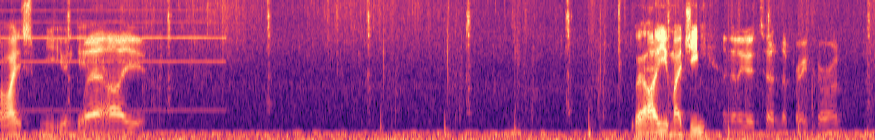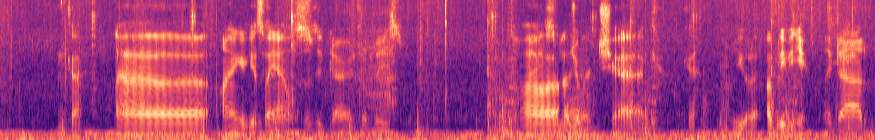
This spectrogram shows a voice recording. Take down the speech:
Oh, I just mute you in game. Where are you? Where are you, my G? I'm gonna go turn the breaker on. Okay. Uh, I'm gonna go get something else. Was it garage or basement? Uh, I Basement. check. Okay, you got it. I believe in you. I got him.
